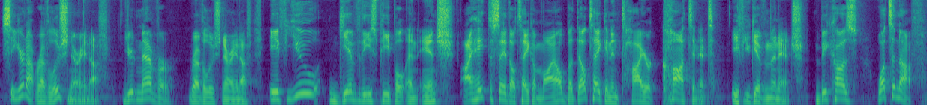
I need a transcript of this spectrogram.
See, you're not revolutionary enough. You're never revolutionary enough. If you give these people an inch, I hate to say they'll take a mile, but they'll take an entire continent if you give them an inch. Because what's enough?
